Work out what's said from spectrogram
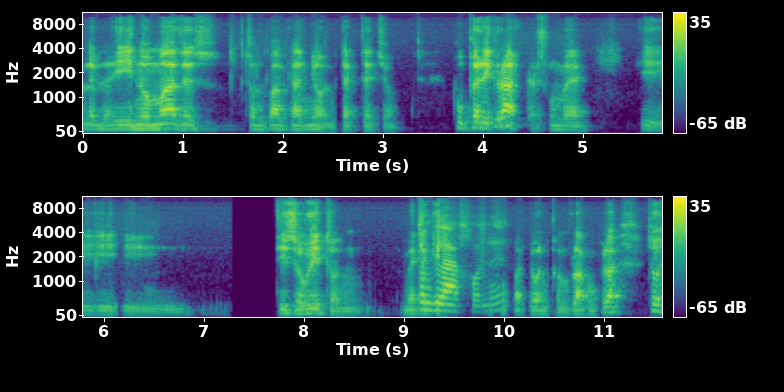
που λέγεται «Οι νομάδες των Βαλκανιών, κάτι τέτοιο, που περιγράφει, ας πούμε, η, η, η, τη ζωή των των βλάχων, ε. των βλάχων. Το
